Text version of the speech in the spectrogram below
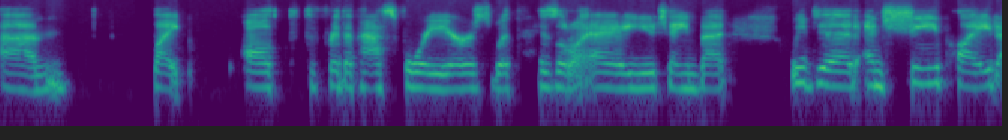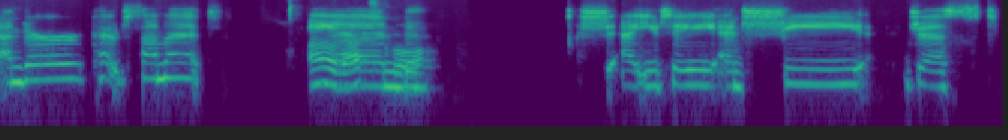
um, like all th- for the past four years with his little AAU team, but we did. And she played under Coach Summitt oh, that's and cool. sh- at UT, and she just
